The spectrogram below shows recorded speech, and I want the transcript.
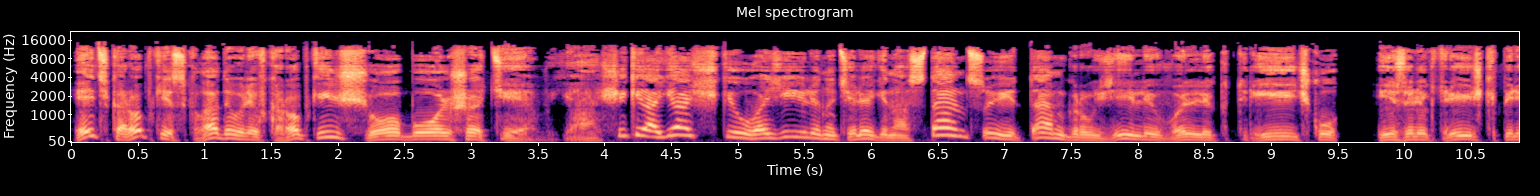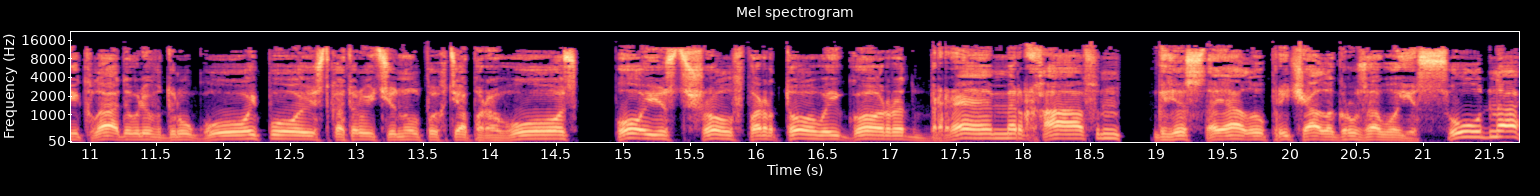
Эти коробки складывали в коробки еще больше, те в ящики, а ящики увозили на телеге на станцию и там грузили в электричку. Из электрички перекладывали в другой поезд, который тянул пыхтя паровоз. Поезд шел в портовый город Бремерхафен, где стояло у причала грузовое судно,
